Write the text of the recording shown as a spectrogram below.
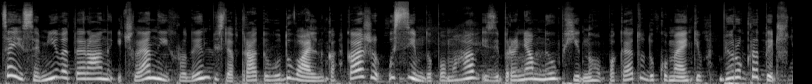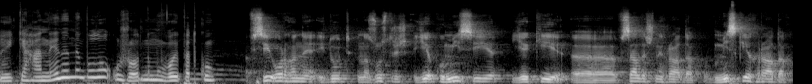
Це і самі ветерани, і члени їх родин після втрати годувальника. Каже, усім допомагав із зібранням необхідного пакету документів. Бюрократичної тяганини не було у жодному випадку. Всі органи йдуть на зустріч. Є комісії, які е, в селищних радах, в міських радах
